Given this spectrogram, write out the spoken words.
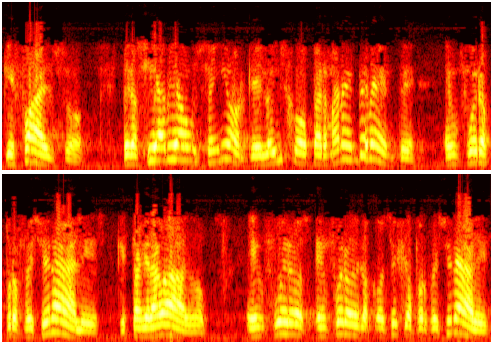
que es falso, pero sí había un señor que lo hizo permanentemente en fueros profesionales, que está grabado, en fueros, en fueros de los consejos profesionales,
